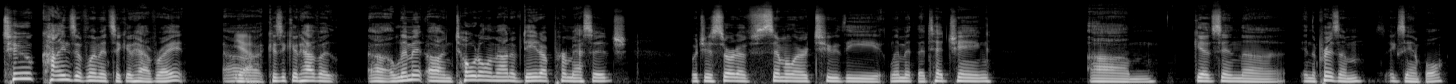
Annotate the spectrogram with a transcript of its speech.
two kinds of limits it could have, right? Uh, Yeah. Because it could have a a limit on total amount of data per message, which is sort of similar to the limit that Ted Chiang um, gives in the in the Prism example.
